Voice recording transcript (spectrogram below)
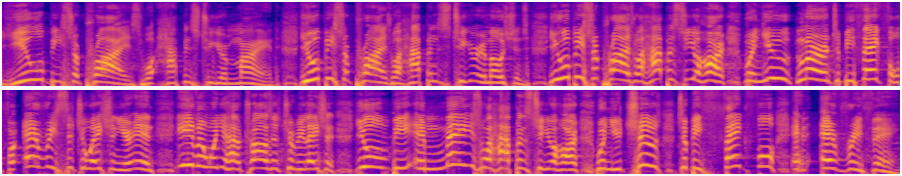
You will be surprised what happens to your mind. You will be surprised what happens to your emotions. You will be surprised what happens to your heart when you learn to be thankful for every situation you're in. Even when you have trials and tribulation, you will be amazed what happens to your heart when you choose to be thankful in everything.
